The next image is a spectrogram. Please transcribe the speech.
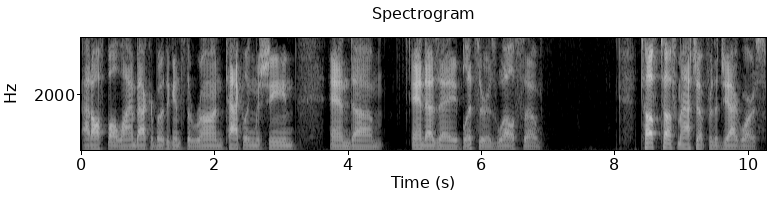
at off ball linebacker, both against the run, tackling machine, and um, and as a blitzer as well. So tough, tough matchup for the Jaguars.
